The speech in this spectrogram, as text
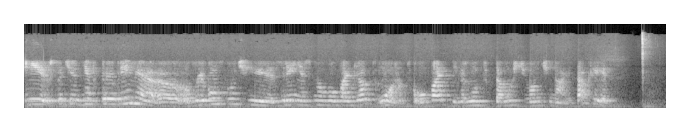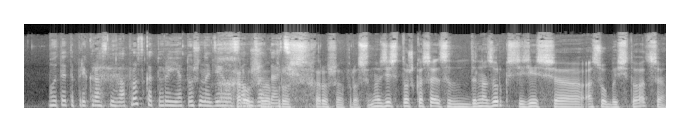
и что через некоторое время э, в любом случае зрение снова упадет, может упасть и вернуться к тому, с чего начинали. Так ли это? Вот это прекрасный вопрос, который я тоже надеялась хороший вам задать. Вопрос, хороший вопрос. Но здесь тоже касается дальнозоркости. Здесь э, особая ситуация.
